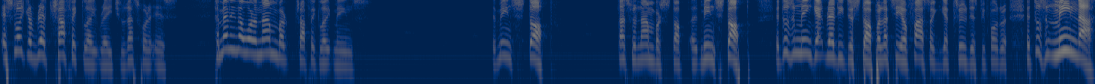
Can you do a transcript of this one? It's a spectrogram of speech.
It's like a red traffic light, Rachel. That's what it is. How many know what an amber traffic light means? It means stop. That's what amber stop. It means stop. It doesn't mean get ready to stop or let's see how fast I can get through this before. It doesn't mean that.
